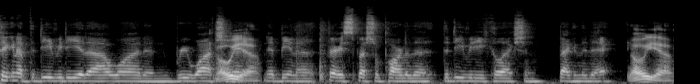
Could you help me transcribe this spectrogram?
picking up the DVD of that one and rewatching Oh, it. yeah. and it being a very special part of the the DVD collection back in the day. Oh yeah,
